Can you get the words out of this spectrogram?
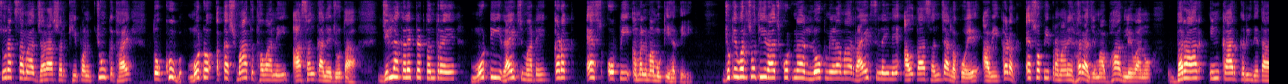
સુરક્ષામાં જરા સરખી પણ ચૂક થાય, તો ખૂબ મોટો અકસ્માત થવાની આશંકાને જોતા જિલ્લા કલેક્ટર તંત્રએ મોટી રાઇડ્સ માટે કડક એસઓપી અમલમાં મૂકી હતી. જોકે વર્ષોથી રાજકોટના લોકમેળામાં રાઇડ્સ લઈને આવતા સંચાલકોએ આવી કડક એસઓપી પ્રમાણે હરાજીમાં ભાગ લેવાનો ભરાર ઇનકાર કરી દેતા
